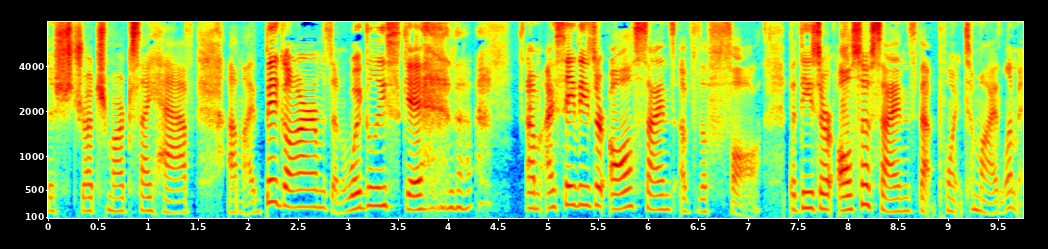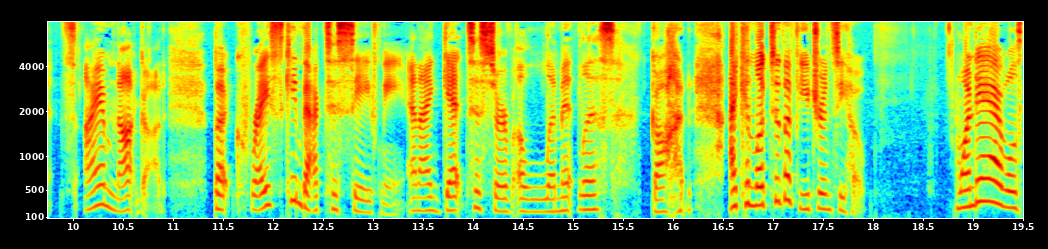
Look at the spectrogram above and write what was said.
the stretch marks I have, uh, my big arms and wiggly skin, Um, I say these are all signs of the fall, but these are also signs that point to my limits. I am not God, but Christ came back to save me, and I get to serve a limitless God. I can look to the future and see hope. One day I will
